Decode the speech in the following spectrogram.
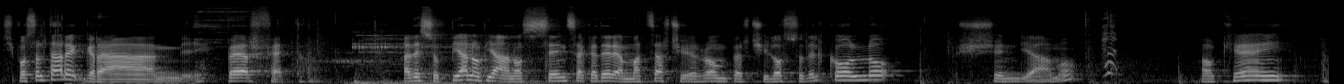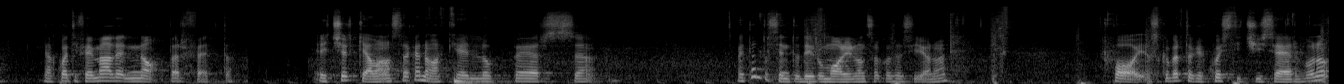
Si può saltare? Grandi. Perfetto. Adesso piano piano, senza cadere, ammazzarci e romperci l'osso del collo. Scendiamo. Ok. Da qua ti fai male? No, perfetto. E cerchiamo la nostra canoa che l'ho persa. Ma intanto sento dei rumori, non so cosa siano, eh. Poi ho scoperto che questi ci servono.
